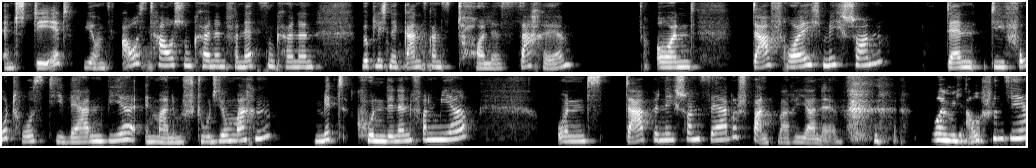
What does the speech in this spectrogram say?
entsteht, wir uns austauschen können, vernetzen können. Wirklich eine ganz, ganz tolle Sache. Und da freue ich mich schon, denn die Fotos, die werden wir in meinem Studio machen mit Kundinnen von mir. Und da bin ich schon sehr gespannt, Marianne. Ich freue mich auch schon sehr.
